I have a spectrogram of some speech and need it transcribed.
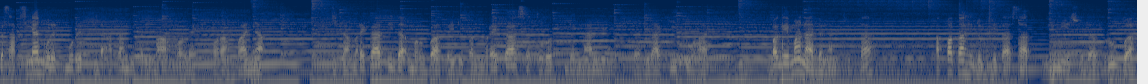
Kesaksian murid-murid tidak akan diterima oleh orang banyak jika mereka tidak merubah kehidupan mereka seturut dengan yang dikehendaki Tuhan. Bagaimana dengan kita? Apakah hidup kita saat ini sudah berubah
